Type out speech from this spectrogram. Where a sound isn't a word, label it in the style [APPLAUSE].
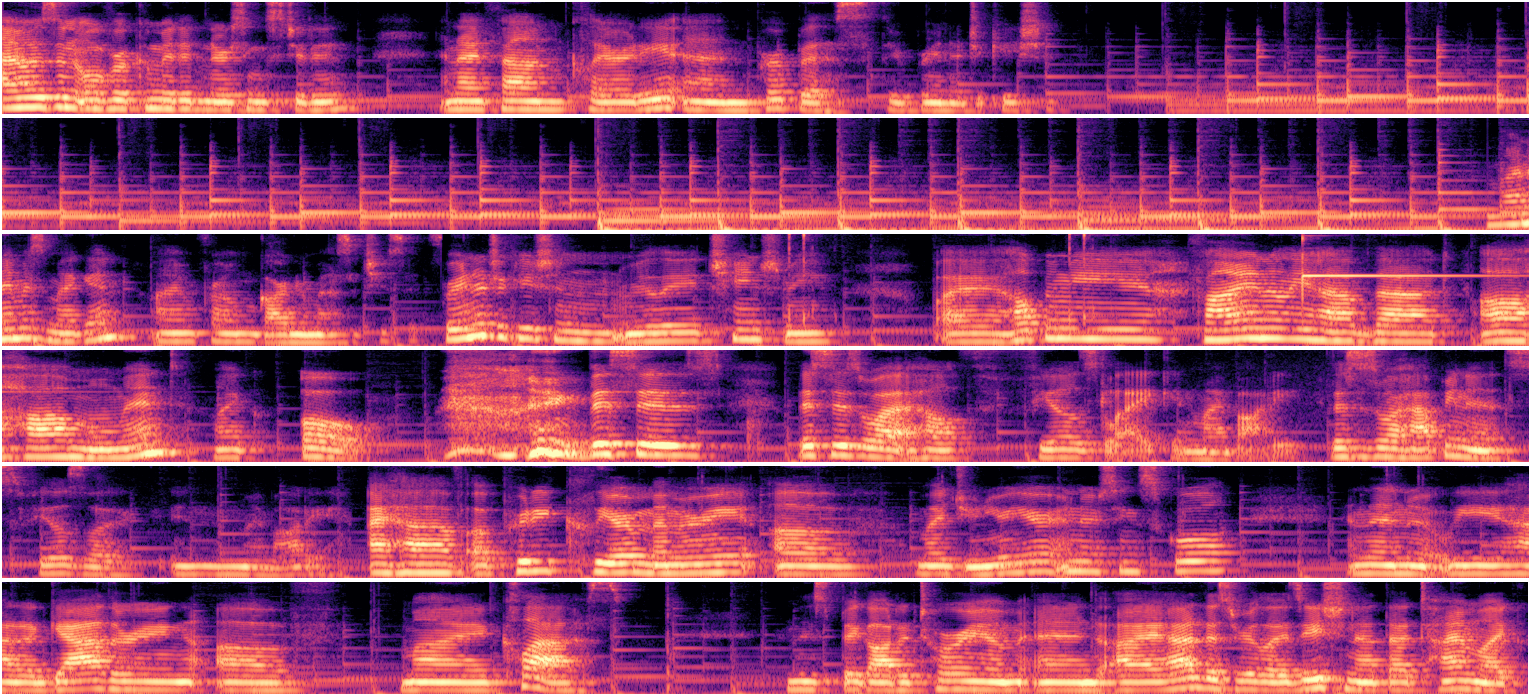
I was an overcommitted nursing student and I found clarity and purpose through brain education. My name is Megan. I'm from Gardner, Massachusetts. Brain education really changed me by helping me finally have that aha moment like, oh, [LAUGHS] like this is this is what health feels like in my body. This is what happiness feels like in my body. I have a pretty clear memory of my junior year in nursing school and then we had a gathering of my class in this big auditorium and I had this realization at that time like,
